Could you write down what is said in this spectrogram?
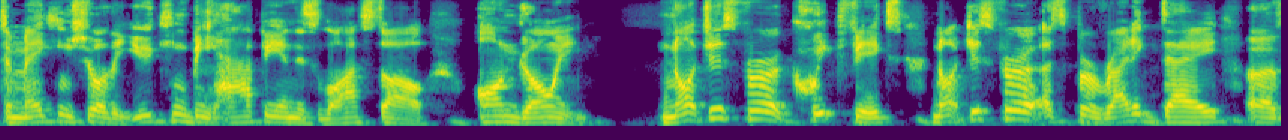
to making sure that you can be happy in this lifestyle ongoing. Not just for a quick fix, not just for a sporadic day of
